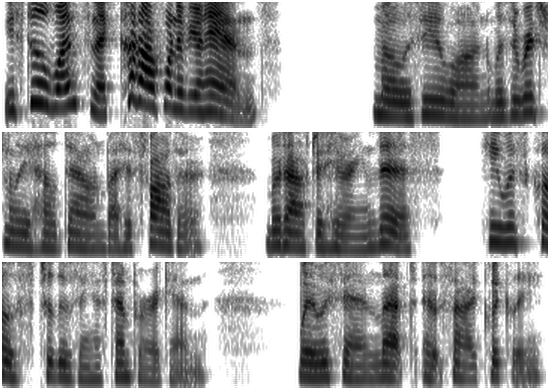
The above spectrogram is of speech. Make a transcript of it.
You steal once and I cut off one of your hands. Mo Ziyuan was originally held down by his father, but after hearing this, he was close to losing his temper again. Wei Wuxian leapt outside quickly,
